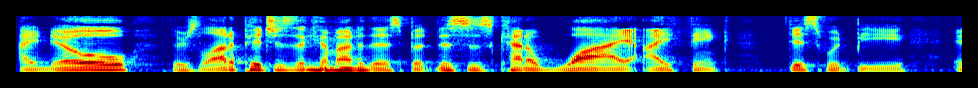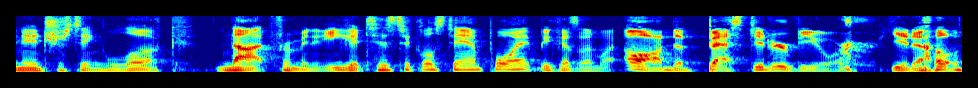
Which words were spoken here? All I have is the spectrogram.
I know there's a lot of pitches that come out of this, but this is kind of why I think this would be an interesting look, not from an egotistical standpoint, because I'm like, oh, I'm the best interviewer, you know,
